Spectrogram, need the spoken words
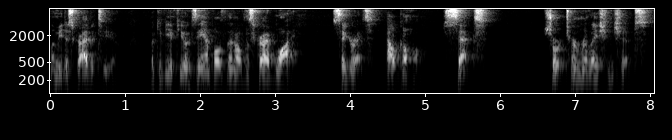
let me describe it to you. I'll give you a few examples, then I'll describe why. Cigarettes, alcohol, sex, short term relationships,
